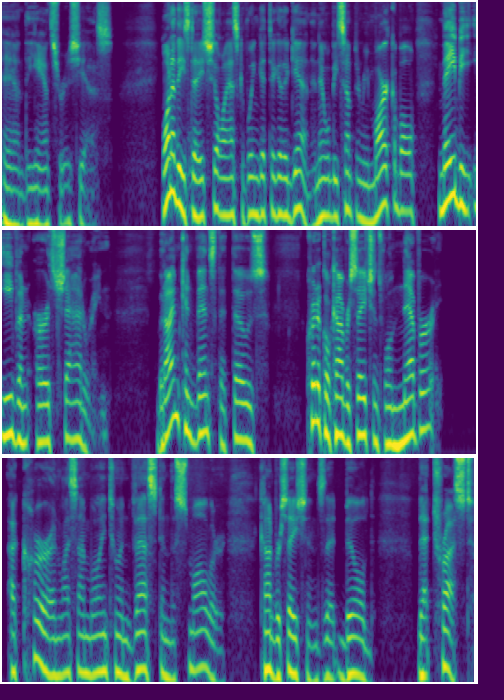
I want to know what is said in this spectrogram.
and the answer is yes. One of these days, she'll ask if we can get together again, and it will be something remarkable, maybe even earth shattering. But I'm convinced that those critical conversations will never occur unless I'm willing to invest in the smaller conversations that build that trust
